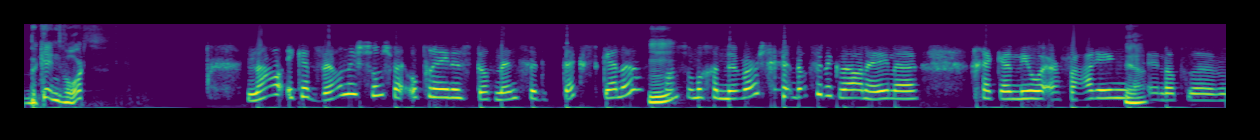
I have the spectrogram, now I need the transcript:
bekend wordt? Nou, ik heb wel nu soms bij optredens dat mensen de tekst kennen Mhm. van sommige nummers. En dat vind ik wel een hele gekke nieuwe ervaring. Ja. En dat ehm,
